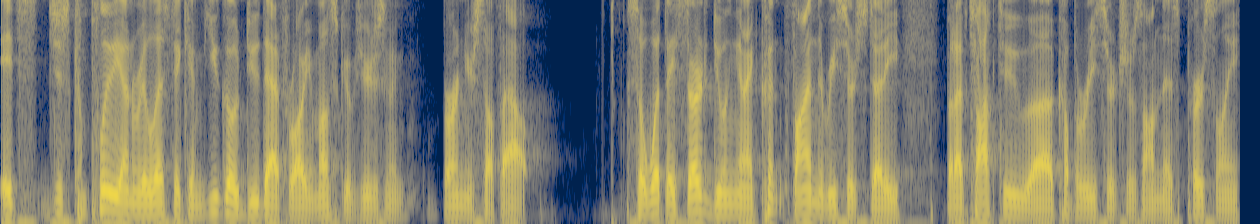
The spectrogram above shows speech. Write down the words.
it's just completely unrealistic. And if you go do that for all your muscle groups, you're just going to burn yourself out. So what they started doing, and I couldn't find the research study, but I've talked to uh, a couple researchers on this personally.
